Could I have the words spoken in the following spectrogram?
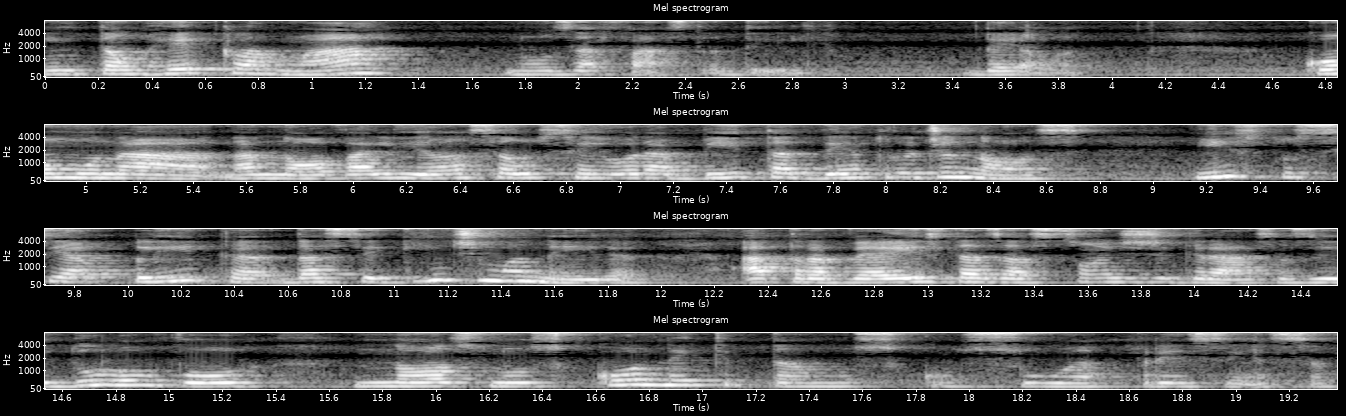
então reclamar nos afasta dele, dela. Como na, na nova aliança, o Senhor habita dentro de nós. Isto se aplica da seguinte maneira através das ações de graças e do louvor, nós nos conectamos com Sua presença.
